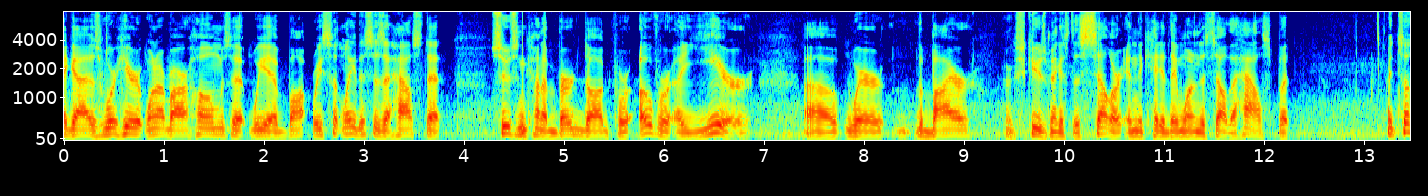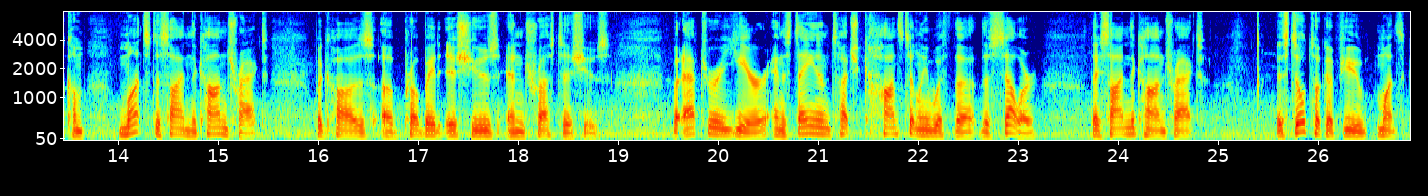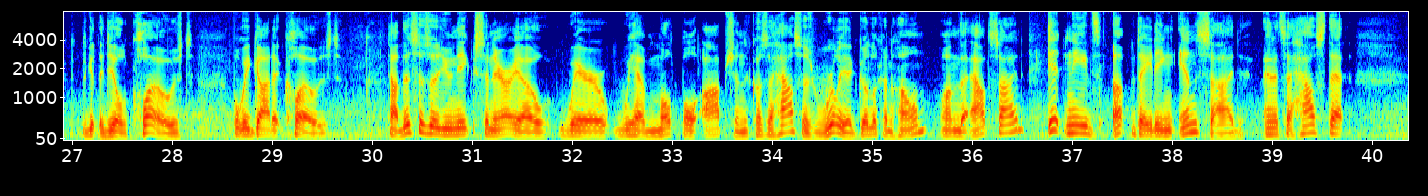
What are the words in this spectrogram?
Hey guys, we're here at one of our homes that we have bought recently. This is a house that Susan kind of bird dogged for over a year, uh, where the buyer, excuse me, I guess the seller indicated they wanted to sell the house, but it took them months to sign the contract because of probate issues and trust issues. But after a year and staying in touch constantly with the, the seller, they signed the contract. It still took a few months to get the deal closed, but we got it closed. Now this is a unique scenario where we have multiple options because the house is really a good looking home on the outside. It needs updating inside and it's a house that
